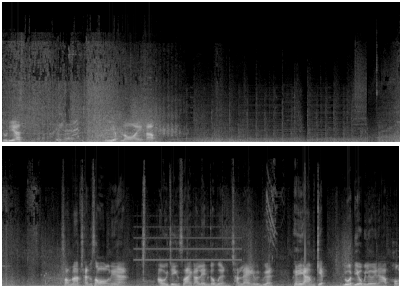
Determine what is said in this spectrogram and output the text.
ดูเดียสเรียบร้อยครับ สำหรับชั้น 2 เนี่ย เอาจริงๆสไตล์การเล่นก็เหมือนชั้นแรกเลยเพื่อนๆ พยายามเก็บรวดเดียวไปเลยนะครับ ห้อง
